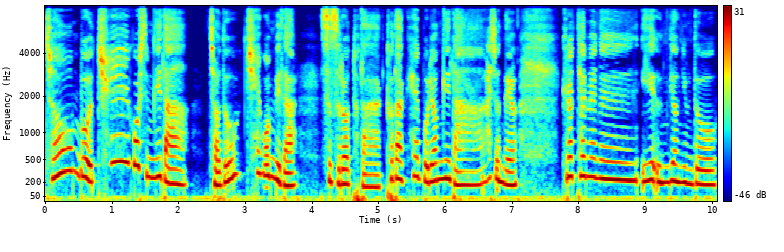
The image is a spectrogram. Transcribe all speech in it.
전부 최고십니다. 저도 최고입니다. 스스로 토닥토닥 해보렵니다. 하셨네요. 그렇다면은 이 은경님도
